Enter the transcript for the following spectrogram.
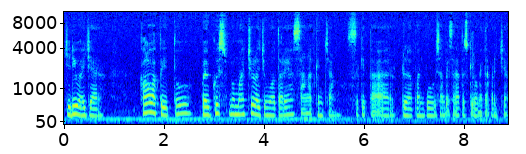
Jadi wajar kalau waktu itu Bagus memacu laju motornya sangat kencang, sekitar 80 100 km per jam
